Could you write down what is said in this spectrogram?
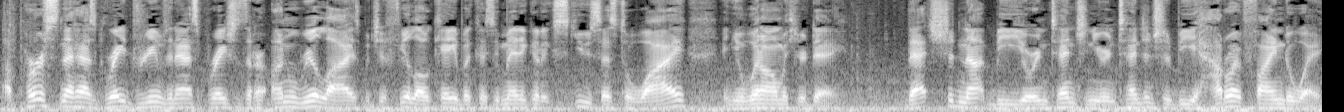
a person that has great dreams and aspirations that are unrealized, but you feel okay because you made a good excuse as to why and you went on with your day. That should not be your intention. Your intention should be, how do I find a way?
